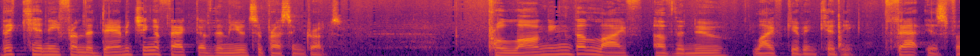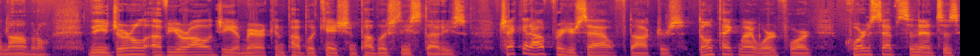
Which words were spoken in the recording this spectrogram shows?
the kidney from the damaging effect of the immune suppressing drugs, prolonging the life of the new life-giving kidney. That is phenomenal. The Journal of Urology American publication published these studies. Check it out for yourself, doctors. Don't take my word for it. Cordyceps sinensis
